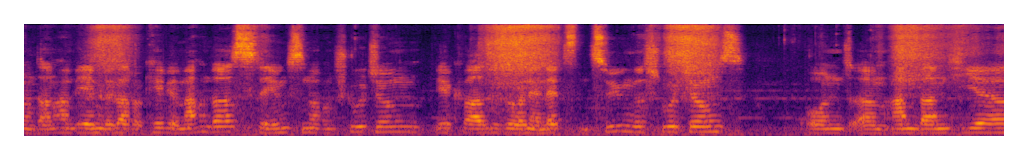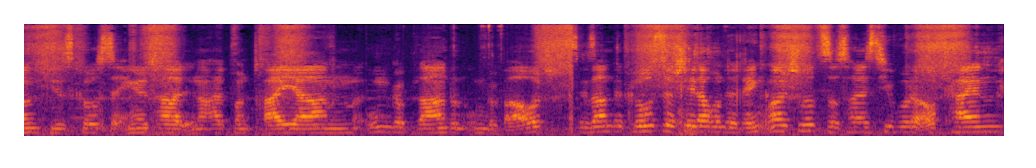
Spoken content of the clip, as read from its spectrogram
und dann haben wir eben gesagt, okay, wir machen das. Der Jüngste noch im Studium, wir quasi so in den letzten Zügen des Studiums und ähm, haben dann hier dieses Kloster Engeltal innerhalb von drei Jahren umgeplant und umgebaut. Das gesamte Kloster steht auch unter Denkmalschutz, das heißt, hier wurde auch kein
